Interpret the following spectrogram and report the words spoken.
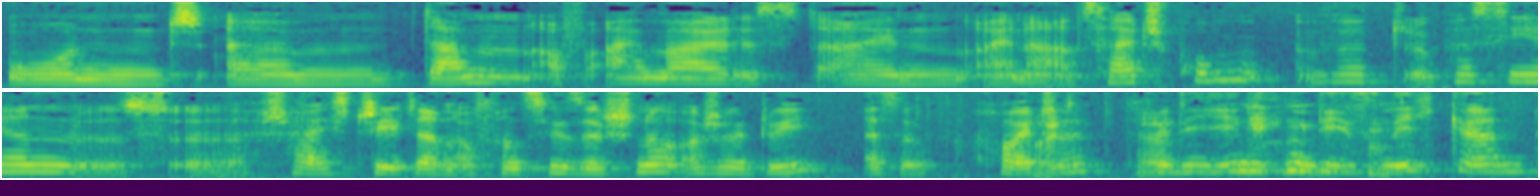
Und ähm, dann auf einmal ist ein eine Art Zeitsprung wird passieren. Es äh, steht dann auf Französisch, ne? Aujourd'hui, also heute, heute für ja. diejenigen, die es nicht können.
